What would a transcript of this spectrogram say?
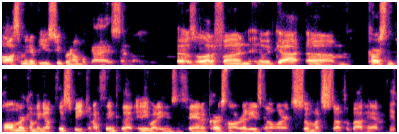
awesome interview, super humble guys and that was a lot of fun. And then we've got um Carson Palmer coming up this week, and I think that anybody who's a fan of Carson already is going to learn so much stuff about him. It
